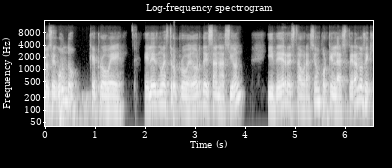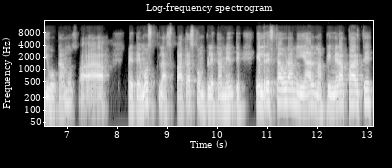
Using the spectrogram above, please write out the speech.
Lo segundo que provee, Él es nuestro proveedor de sanación y de restauración, porque en la espera nos equivocamos. Ah, metemos las patas completamente. Él restaura mi alma. Primera parte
